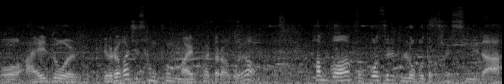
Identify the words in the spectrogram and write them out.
뭐 아이돌 여러 가지 상품 많이 팔더라고요. 한번 곳곳을 둘러보도록 하겠습니다.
